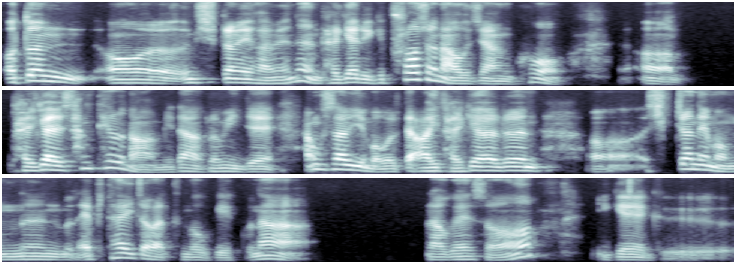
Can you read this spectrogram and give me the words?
어떤 어 음식점에 가면은 달걀이 이렇게 풀어져 나오지 않고 어 달걀 상태로 나옵니다. 그러면 이제 한국 사람이 먹을 때 '아 이 달걀은 어 식전에 먹는 뭐 애피타이저 같은 거겠구나.'라고 해서 이게 그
